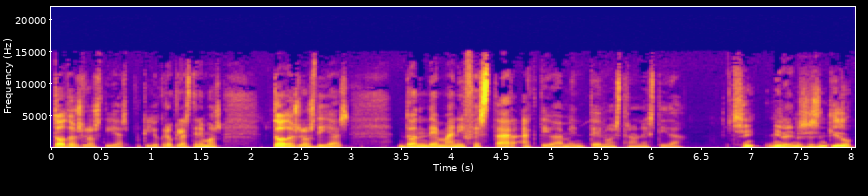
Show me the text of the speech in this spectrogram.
todos los días, porque yo creo que las tenemos todos los días, donde manifestar activamente nuestra honestidad. Sí, mira, en ese sentido,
